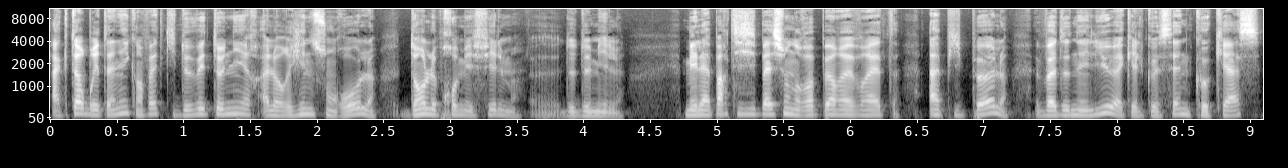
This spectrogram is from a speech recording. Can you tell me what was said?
acteur britannique en fait qui devait tenir à l'origine son rôle dans le premier film euh, de 2000. Mais la participation de Rupert Everett à People va donner lieu à quelques scènes cocasses.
